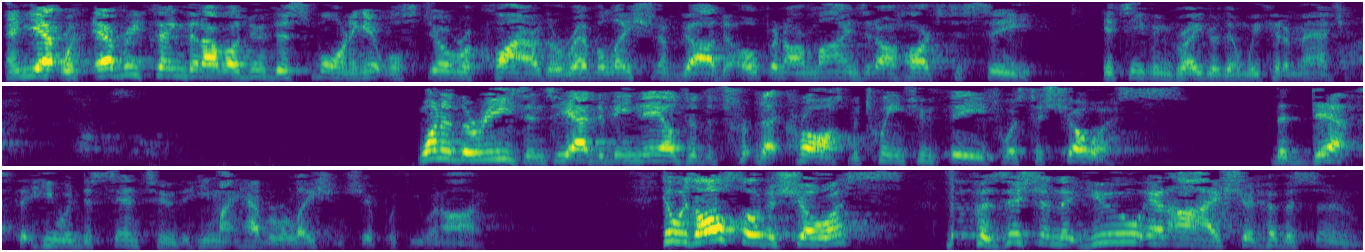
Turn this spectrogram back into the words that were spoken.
And yet, with everything that I will do this morning, it will still require the revelation of God to open our minds and our hearts to see it's even greater than we could imagine. One of the reasons he had to be nailed to tr- that cross between two thieves was to show us the depths that he would descend to that he might have a relationship with you and I. It was also to show us the position that you and I should have assumed.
